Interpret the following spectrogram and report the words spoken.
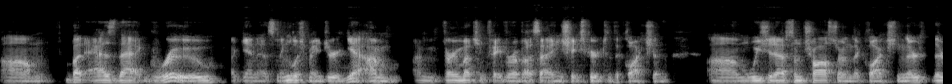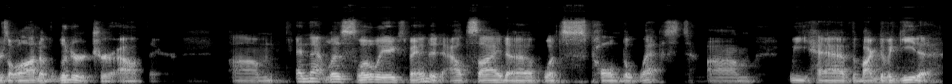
Um, but as that grew, again, as an English major, yeah, I'm I'm very much in favor of us adding Shakespeare to the collection. Um, we should have some Chaucer in the collection. There's there's a lot of literature out there, um, and that list slowly expanded outside of what's called the West. Um, we have the Bhagavad Gita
